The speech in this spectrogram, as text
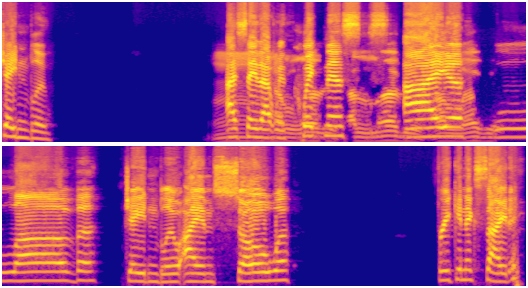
Jaydon Blue. Mm, I say that mm, with quickness. It. I love it. I, I love, love Jaydon Blue. I am so freaking excited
